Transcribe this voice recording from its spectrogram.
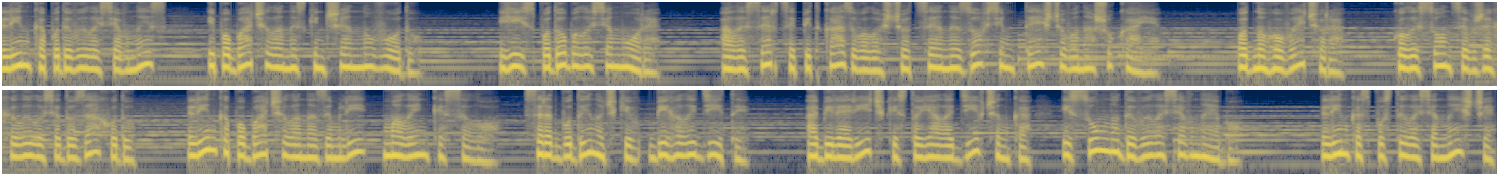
Лінка подивилася вниз і побачила нескінченну воду. Їй сподобалося море, але серце підказувало, що це не зовсім те, що вона шукає. Одного вечора, коли сонце вже хилилося до заходу, Лінка побачила на землі маленьке село. Серед будиночків бігали діти, а біля річки стояла дівчинка і сумно дивилася в небо. Лінка спустилася нижче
